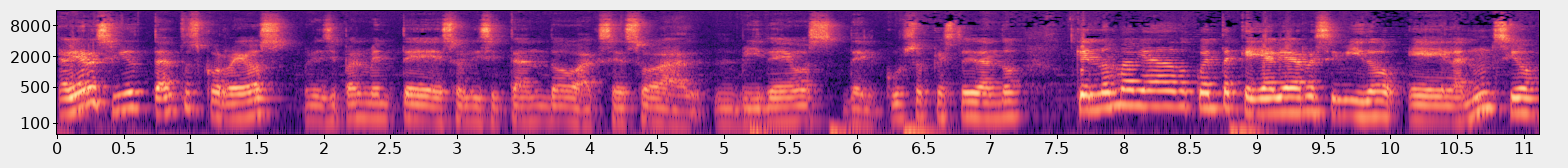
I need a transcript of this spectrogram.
había recibido tantos correos, principalmente solicitando acceso a videos del curso que estoy dando, que no me había dado cuenta que ya había recibido el anuncio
